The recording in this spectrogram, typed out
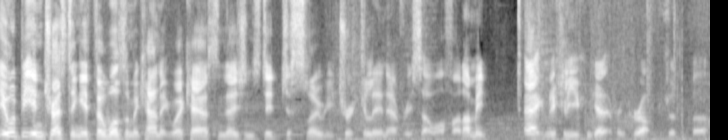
it would be interesting if there was a mechanic where Chaos Invasions did just slowly trickle in every so often. I mean, technically you can get it from Corruption, but...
